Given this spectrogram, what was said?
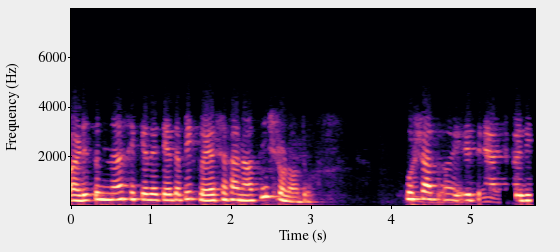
पठितुं न शक्यते चेदपि क्लेशः नास्ति शृणोतु। उषा भगिनी।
